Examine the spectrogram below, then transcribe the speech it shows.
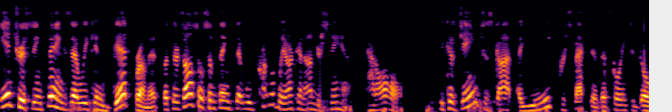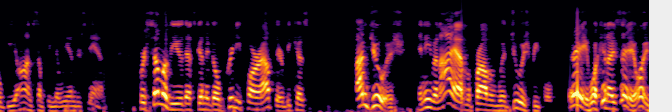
interesting things that we can get from it, but there's also some things that we probably aren't going to understand at all. Because James has got a unique perspective that's going to go beyond something that we understand. For some of you, that's going to go pretty far out there because I'm Jewish, and even I have a problem with Jewish people. Hey, what can I say? Oi,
